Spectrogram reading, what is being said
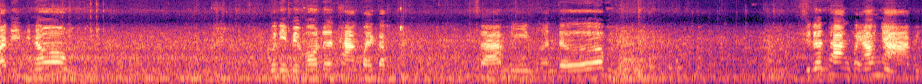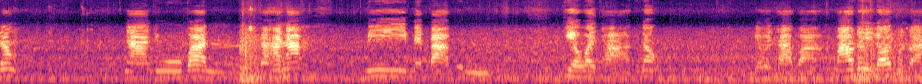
ายดีพี่น้องวันนี้เมโมเดินทางไปกับสามีเหมือนเดิมที่เดินทางไปเอาหญ้าพี่น้องหญ้าอยู่บ้านกะหาน้ำมีแม่ป้าเพิ่นเกี่ยวไว้ถาพี่น้องเกี่ยวไว้ถาว่ามาเอาด้อร้อยเพิ่นว่า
